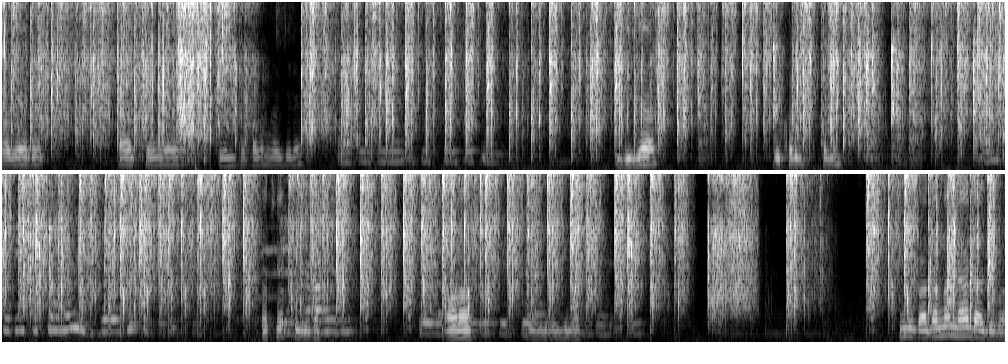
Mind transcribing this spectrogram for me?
Lazeri şeyini takalım lazeri. Güzel. Yukarı bir çıkalım. Çatı yok ki burada. Ana. Şimdi adamlar nerede acaba?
